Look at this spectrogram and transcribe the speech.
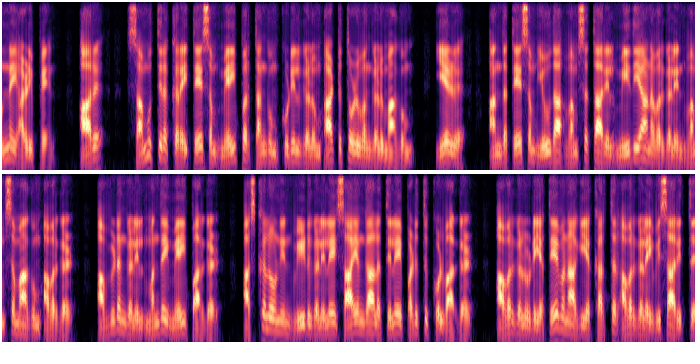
உன்னை அழிப்பேன். ஆறு சமுத்திரக்கரை தேசம் மேய்ப்பர் தங்கும் குடில்களும் ஆட்டுத்தொழுவங்களுமாகும். ஏழு அந்த தேசம் யூதா வம்சத்தாரில் மீதியானவர்களின் வம்சமாகும் அவர்கள். அவ்விடங்களில் மந்தை மேய்ப்பார்கள். அஸ்கலோனின் வீடுகளிலே சாயங்காலத்திலே படுத்துக் கொள்வார்கள் அவர்களுடைய தேவனாகிய கர்த்தர் அவர்களை விசாரித்து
